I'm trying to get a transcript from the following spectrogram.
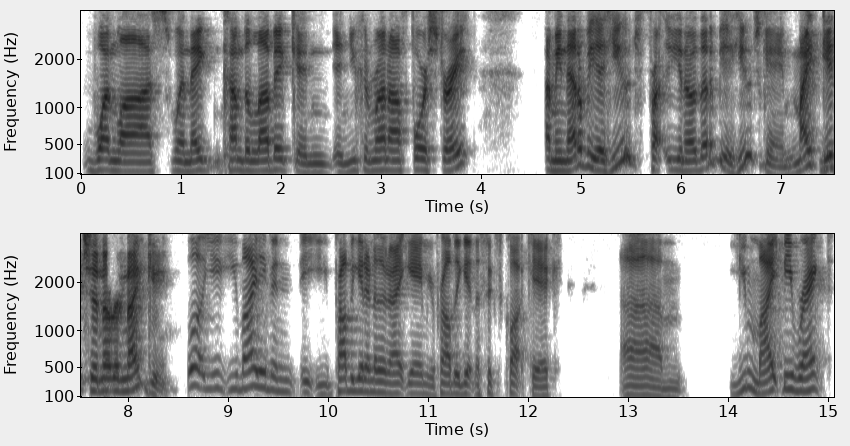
one loss when they come to Lubbock and and you can run off four straight, I mean, that'll be a huge, you know, that'll be a huge game. Might get you another night game. Well, you you might even you probably get another night game. You're probably getting a six o'clock kick. Um, you might be ranked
